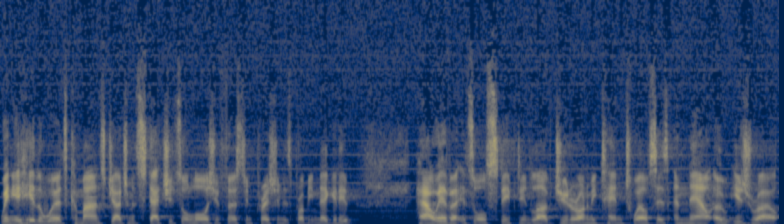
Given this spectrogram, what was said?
When you hear the words commands, judgments, statutes, or laws, your first impression is probably negative. However, it's all steeped in love. Deuteronomy 10 12 says, And now, O Israel,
